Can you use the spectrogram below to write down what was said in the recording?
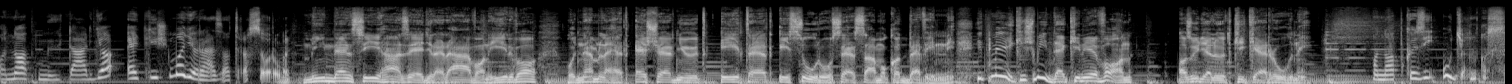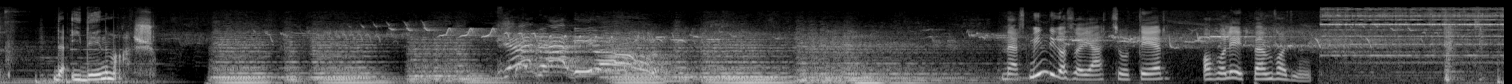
A nap műtárgya egy kis magyarázatra szorul. Minden színház egyre rá van írva, hogy nem lehet esernyőt, ételt és szúrószerszámokat bevinni. Itt mégis mindenkinél van. Az ügy előtt ki kell rúgni. A napközi ugyanaz, de idén más. Mert mindig az a játszótér, ahol éppen vagyunk.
